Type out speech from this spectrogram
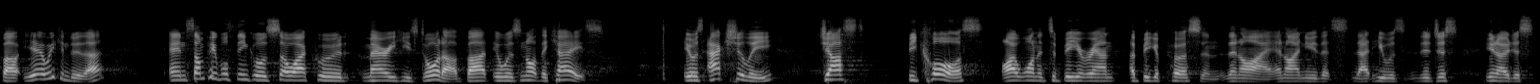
but yeah, we can do that. And some people think it was so I could marry his daughter, but it was not the case. It was actually just because I wanted to be around a bigger person than I, and I knew that, that he was just, you know, just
